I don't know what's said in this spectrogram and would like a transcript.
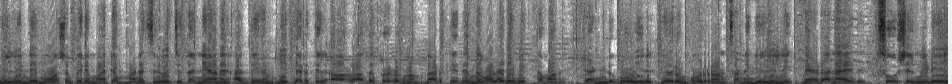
ഗില്ലിന്റെ മോശം പെരുമാറ്റം മനസ്സിൽ വെച്ച് തന്നെയാണ് അദ്ദേഹം ഈ തരത്തിൽ ആഹ്ലാദ പ്രകടനം നടത്തിയതെന്ന് വളരെ വ്യക്തമാണ്. രണ്ട് ബോളിൽ വെറും ഒരു റൺസാണ് ഗില്ലിന് നേടാനായത്. സോഷ്യൽ മീഡിയയിൽ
